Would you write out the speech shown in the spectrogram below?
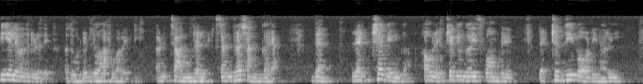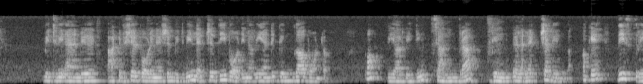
ഡി അല്ലേ വന്നിട്ടുള്ളത്? അതുകൊണ്ട് ഡ്വാർഫ് വെറൈറ്റി അതാണ് Chandra Chandrasankara then Lakshaganga. How Lakshaganga is formed Lakshadweep Ordinary between and artificial pollination between between Lakshadweep and and Bondam. അപ്പോൾ we are getting Chandra Ganga അല്ല Laksha Ganga okay these three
